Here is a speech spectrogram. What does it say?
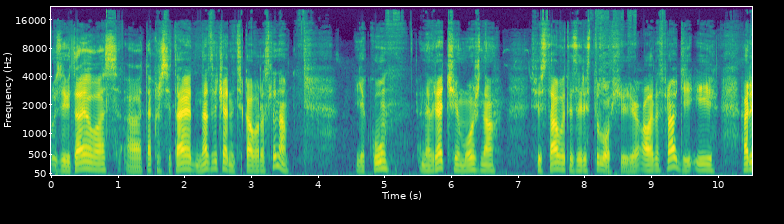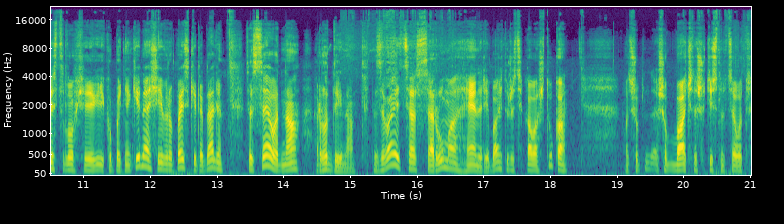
Друзі, вітаю вас. Також вітає надзвичайно цікава рослина, яку навряд чи можна співставити з арістолохією. Але насправді і арістолохія, і копотняки наші європейські і так далі це все одна родина. Називається Сарума Генрі. Бачите, дуже цікава штука. От щоб, щоб бачити, що тісно це от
